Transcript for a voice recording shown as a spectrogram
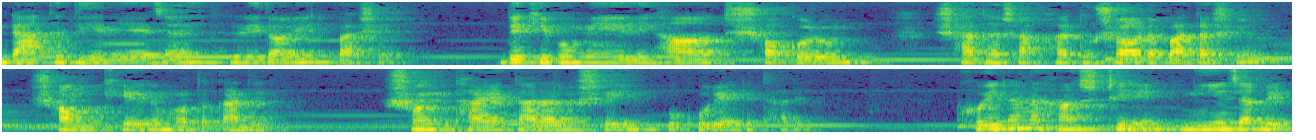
ডাক দিয়ে নিয়ে যায় হৃদয়ের পাশে। দেখিব মেয়েলি হাত সকরুণ, সাদা শাখা ধূসর বাতাসে শঙ্খের মতো কাঁদে। সন্ধ্যায় দাঁড়াল সেই পুকুরের ধারে। খৈরানা হাঁসটিরে নিয়ে যাবে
